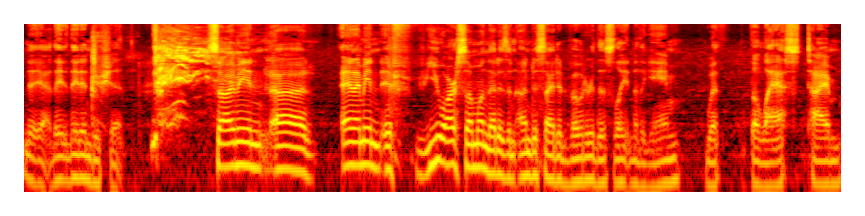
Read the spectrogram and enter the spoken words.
Yeah, they they didn't do shit. so I mean, uh, and I mean, if you are someone that is an undecided voter this late into the game, with the last time,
